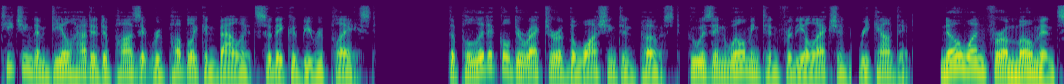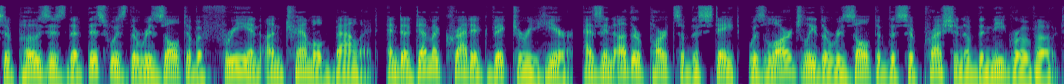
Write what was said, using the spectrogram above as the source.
teaching them deal how to deposit Republican ballots so they could be replaced. The political director of The Washington Post, who was in Wilmington for the election, recounted, no one for a moment supposes that this was the result of a free and untrammeled ballot, and a Democratic victory here, as in other parts of the state, was largely the result of the suppression of the Negro vote.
